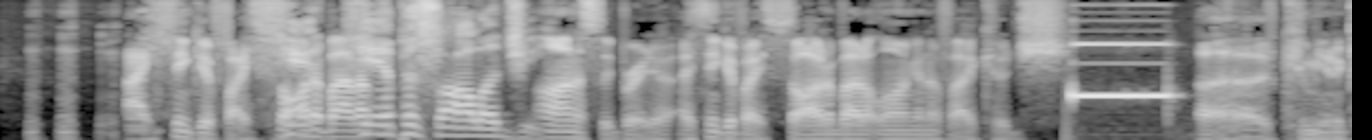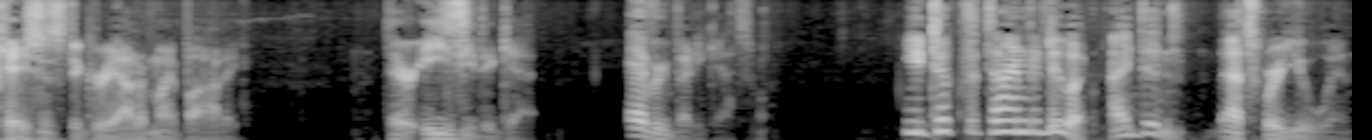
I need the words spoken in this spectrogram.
I think if I thought Cam- about it, campusology. honestly, Brady, I think if I thought about it long enough, I could sh- a communications degree out of my body. They're easy to get. Everybody gets one. You took the time to do it. I didn't. That's where you win.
